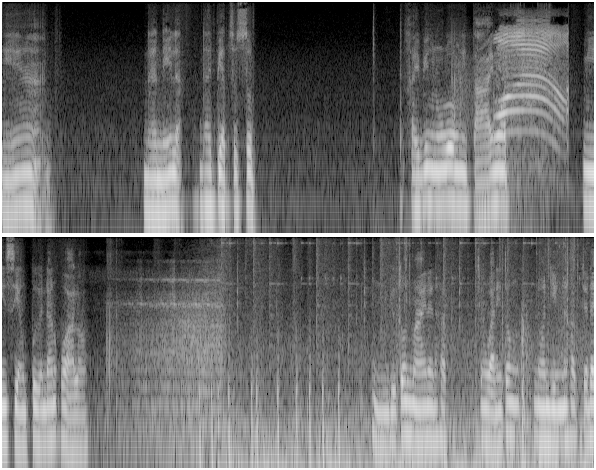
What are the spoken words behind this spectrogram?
เนี่ยเนินนี้แหละ ได้เปรียบสุดๆ ใครวิ่งโล่งๆนี่ตายหมด มีเสียงปืนด้านขวาเราอืมอยู่ต้นไม้เลยนะครับ จังหวะนี้ต้องนอนยิงนะครับ จะได้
